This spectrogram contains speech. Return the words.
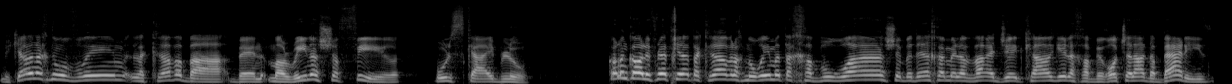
מכאן אנחנו עוברים לקרב הבא בין מרינה שפיר מול סקאי בלו. קודם כל, לפני תחילת הקרב אנחנו רואים את החבורה שבדרך כלל מלווה את ג'ייד קרגיל, החברות שלה, The Baddies,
